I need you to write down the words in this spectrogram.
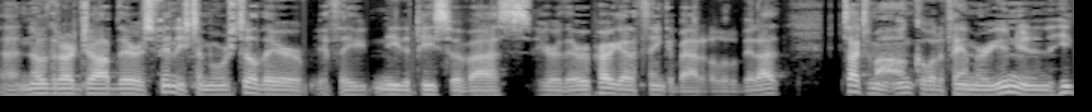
uh, know that our job there is finished. I mean, we're still there if they need a piece of advice here or there. We probably got to think about it a little bit. I talked to my uncle at a family reunion, and he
